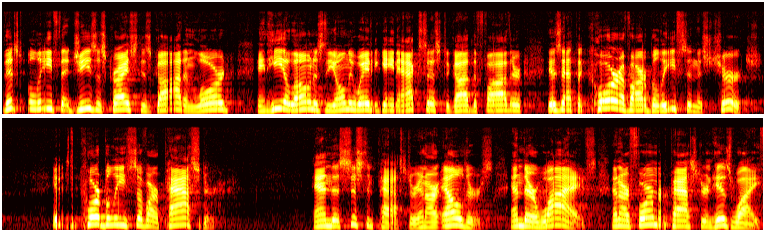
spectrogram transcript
This belief that Jesus Christ is God and Lord and he alone is the only way to gain access to God the Father is at the core of our beliefs in this church. It is the core beliefs of our pastor and the assistant pastor and our elders and their wives and our former pastor and his wife.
